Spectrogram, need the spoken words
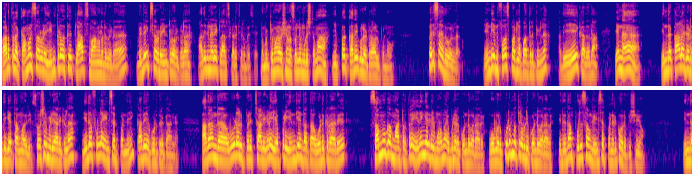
படத்தில் கமல் சாரோட இன்ட்ரோக்கு கிளாப்ஸ் வாங்கினதை விட விவேக் சாரோட இன்ட்ரோ இருக்குல்ல அதுக்கு நிறைய கிளாப்ஸ் கிடச்சிருந்துச்சு. இந்த முக்கியமான விஷயம் நான் சொல்லி முடிச்சிட்டோமா? இப்போ கதைக்குள்ளே ட்ராவல் பண்ணுவோம். பெருசாக எதுவும் இல்லை. இந்தியன் ஃபர்ஸ்ட் பார்ட்டில் பார்த்துருப்பீங்களா? அதே கதை தான். என்ன? இந்த காலகட்டத்துக்கு ஏற்ற மாதிரி சோஷியல் மீடியா இருக்குல்ல இதை ஃபுல்லாக இன்சர்ட் பண்ணி கதையை கொடுத்துருக்காங்க. அதான் இந்த ஊழல் பெருச்சாளிகளை எப்படி இந்தியன் தாத்தா ஒடுக்குறாரு? சமூக மாற்றத்தில் இளைஞர்கள் மூலமாக எப்படி அவர் கொண்டு வராரு? ஒவ்வொரு குடும்பத்தில் எப்படி கொண்டு வராரு? இதுதான் புதுசாக அவங்க இன்சர்ட் பண்ணியிருக்க ஒரு விஷயம். இந்த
